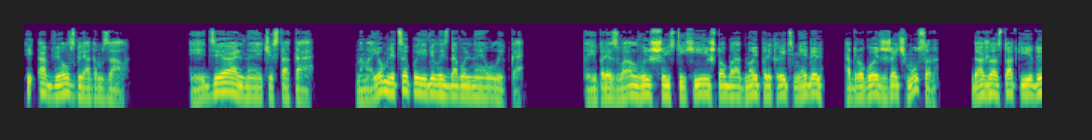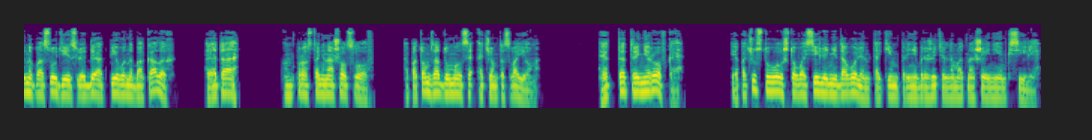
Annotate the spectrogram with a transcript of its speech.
и обвел взглядом зал. Идеальная чистота. На моем лице появилась довольная улыбка. Ты призвал высшие стихии, чтобы одной прикрыть мебель, а другой сжечь мусор? Даже остатки еды на посуде и следы от пива на бокалах? Это... Он просто не нашел слов а потом задумался о чем-то своем. Это тренировка. Я почувствовал, что Василий недоволен таким пренебрежительным отношением к силе.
